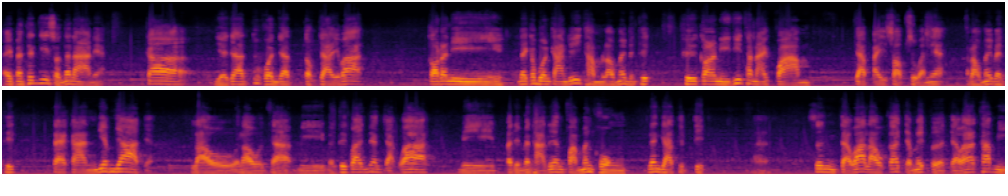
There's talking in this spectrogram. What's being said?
ไอ้บันทึกที่สนทนาเนี่ยก็ เดี๋ยวจะทุกคนจะตกใจว่า กรณีในกระบวนการยุติธรรมเราไม่บันทึก คือกรณีที่ทนายความจะไปสอบสวนเนี่ยเราไม่บันทึก แต่การเยี่ยมญาติเนี่ยเราเราจะมีบันทึกไว้เนื่องจากว่ามีประเด็นปัญหาเรื่องความมั่นคง เรื่องยาเสพติดอ่าซึ่งแต่ว่าเราก็จะไม่เปิดแต่ว่าถ้ามี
